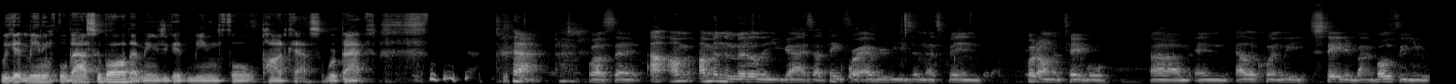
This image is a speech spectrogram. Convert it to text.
We get meaningful basketball. That means you get meaningful podcasts. We're back. well said. I, I'm I'm in the middle of you guys. I think for every reason that's been put on the table um, and eloquently stated by both of you.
